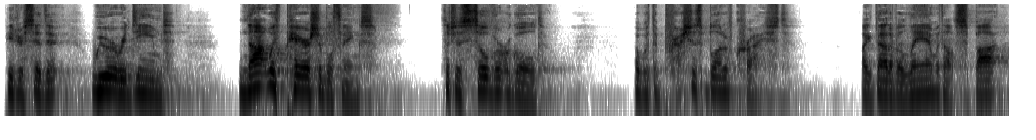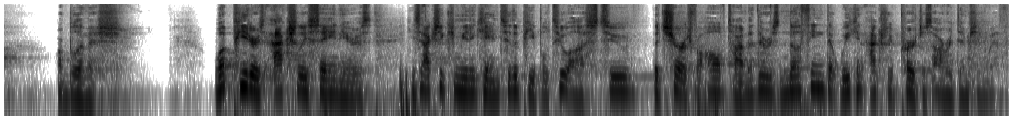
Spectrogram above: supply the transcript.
Peter said that we were redeemed not with perishable things, such as silver or gold, but with the precious blood of Christ, like that of a lamb without spot or blemish. What Peter is actually saying here is he's actually communicating to the people, to us, to the church for all of time, that there is nothing that we can actually purchase our redemption with.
